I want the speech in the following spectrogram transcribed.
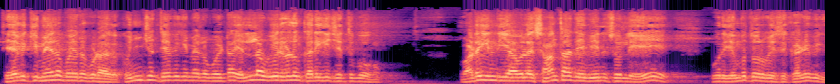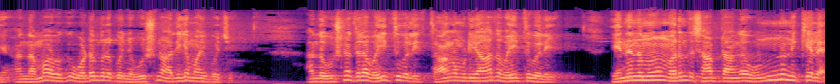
தேவைக்கு மேலே போயிடக்கூடாது. கொஞ்சம் தேவைக்கு மேலே போயிட்டா எல்லா உயிர்களும் கருகி செத்து போகும். வட இந்தியாவில் சாந்தா தேவின்னு சொல்லி ஒரு எண்பத்தோரு வயசு கழுவிங்க. அந்த அம்மாவுக்கு உடம்புல கொஞ்சம் உஷ்ணம் அதிகமாகி போச்சு. அந்த உஷ்ணத்தில் வயிற்று வலி தாங்க முடியாத வயிற்று வலி. என்னென்னமோ மருந்து சாப்பிட்டாங்க ஒன்றும் நிற்கலை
